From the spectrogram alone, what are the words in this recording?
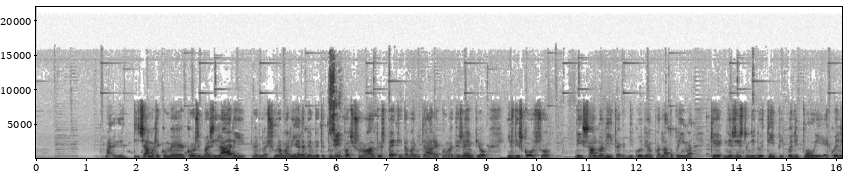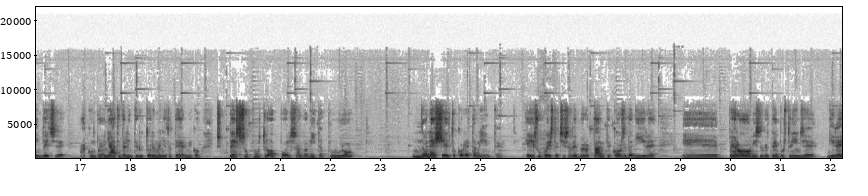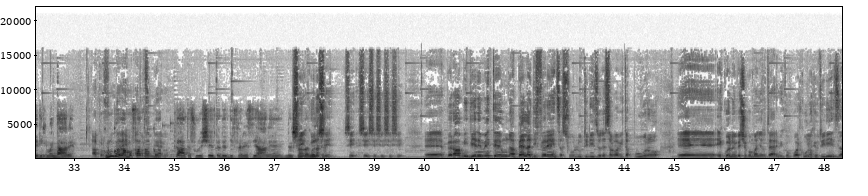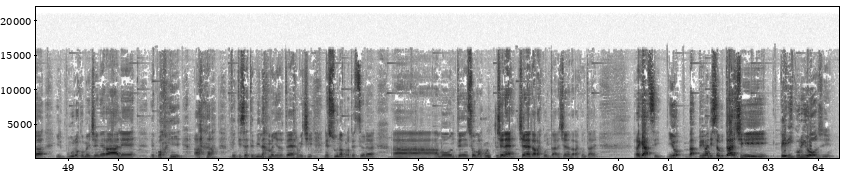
Ma diciamo che come cose basilari per la Shura Maria le abbiamo dette tutte, sì. poi ci sono altri aspetti da valutare, come ad esempio il discorso dei salvavita di cui abbiamo parlato prima, che ne esistono di due tipi, quelli puri e quelli invece accompagnati dall'interruttore magnetotermico. Spesso purtroppo il salvavita puro non è scelto correttamente e su questo ci sarebbero tante cose da dire eh, però visto che il tempo stringe direi di rimandare. Comunque avevamo fatto anche una puntata sulle scelte del differenziale eh, del sì, quello sì, sì, sì, sì, sì, sì, sì. Eh, però mi viene in mente una bella differenza sull'utilizzo del salvavita puro e, e, quello invece con magnetotermico. Qualcuno che utilizza il puro come generale e poi ha 27.000 magnetotermici, nessuna protezione a, a monte, insomma monte. Ce, n'è, ce n'è da raccontare, ce n'è da raccontare. Ragazzi, io bah, prima di salutarci, per i curiosi,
